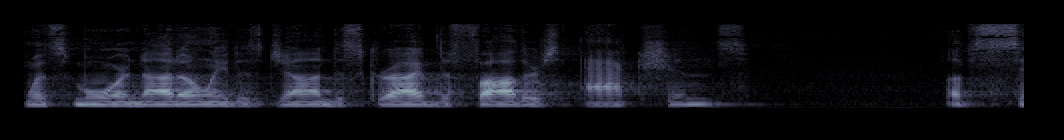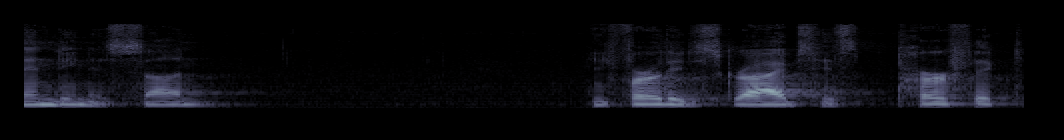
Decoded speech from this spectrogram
What's more, not only does John describe the Father's actions of sending his Son, he further describes his perfect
